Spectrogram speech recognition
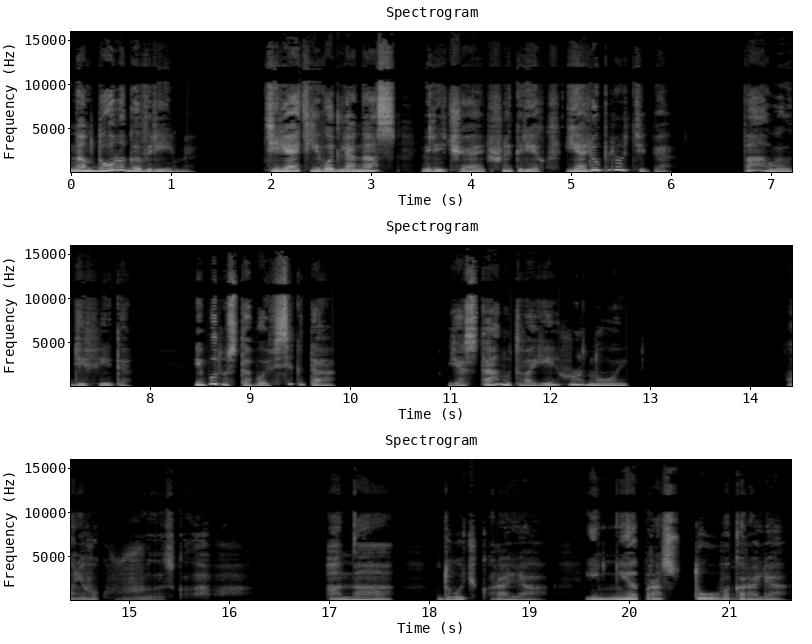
Нам дорого время. Терять его для нас — величайший грех. Я люблю тебя, Пауэлл Дефида, и буду с тобой всегда. Я стану твоей женой. У него кружилась голова. Она — дочь короля, и не простого короля,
